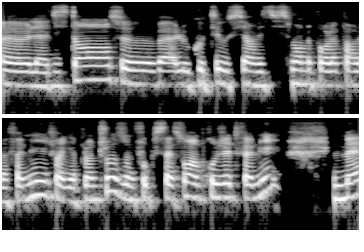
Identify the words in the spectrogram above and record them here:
euh, la distance, euh, bah, le côté aussi investissement pour la par la famille. Enfin, il y a plein de choses. Donc, il faut que ça soit un projet de famille, mais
